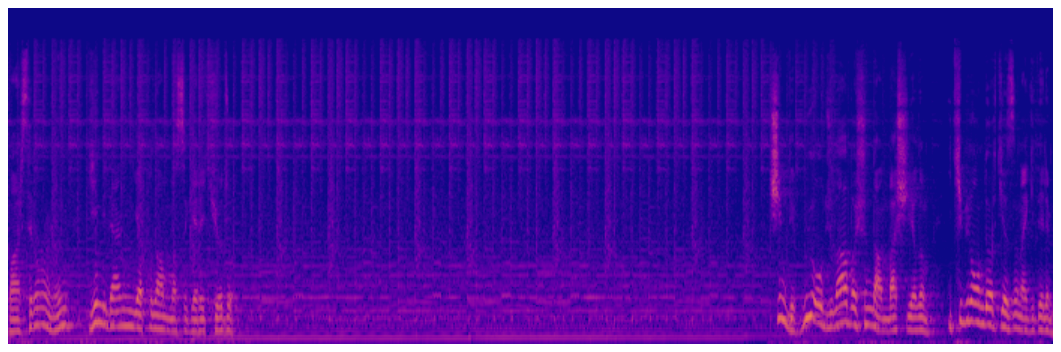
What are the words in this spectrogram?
Barcelona'nın yeniden yapılanması gerekiyordu. Şimdi bu yolculuğa başından başlayalım. 2014 yazına gidelim.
